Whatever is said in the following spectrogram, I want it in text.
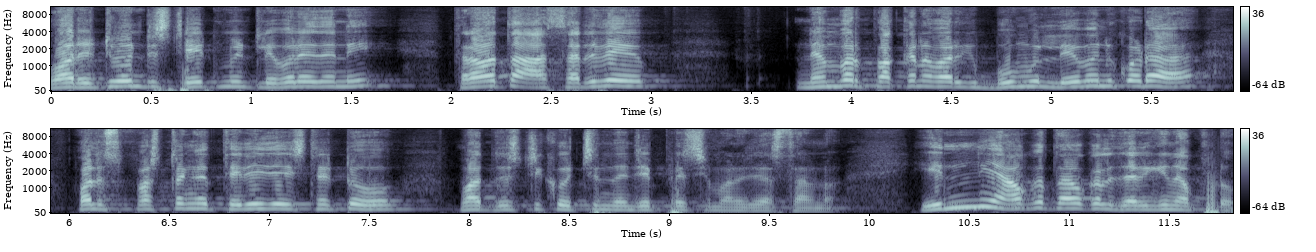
వారు ఎటువంటి స్టేట్మెంట్లు ఇవ్వలేదని తర్వాత ఆ సర్వే నెంబర్ పక్కన వారికి భూములు లేవని కూడా వాళ్ళు స్పష్టంగా తెలియజేసినట్టు మా దృష్టికి వచ్చిందని చెప్పేసి మనం చేస్తాను ఎన్ని అవకతవకలు జరిగినప్పుడు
